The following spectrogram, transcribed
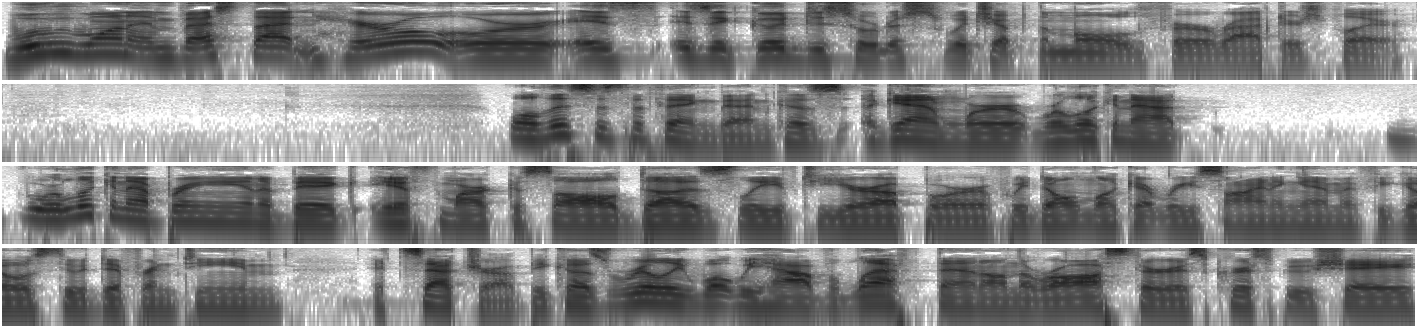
will we want to invest that in Harrell, or is is it good to sort of switch up the mold for a Raptors player? Well, this is the thing, Ben, because again, we're we're looking at we're looking at bringing in a big if Marc Gasol does leave to Europe, or if we don't look at re-signing him, if he goes to a different team, etc. Because really, what we have left then on the roster is Chris Boucher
